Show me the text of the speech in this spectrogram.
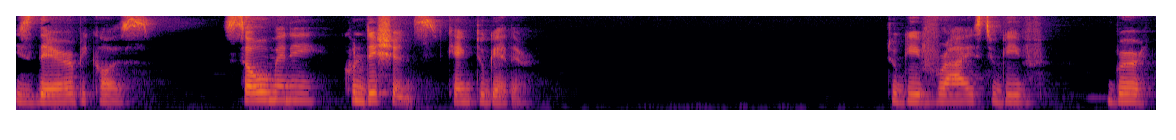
is there because so many conditions came together. to give rise, to give birth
